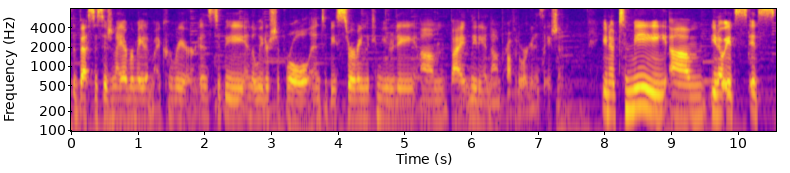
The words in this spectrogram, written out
the best decision I ever made in my career is to be in a leadership role and to be serving the community um, by leading a nonprofit organization. You know, to me, um, you know, it's, it's,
